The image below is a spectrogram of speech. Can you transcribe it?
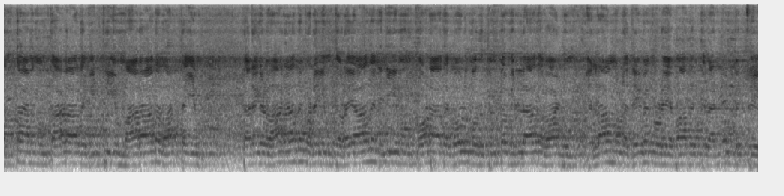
சந்தானமும் தாழாத கீர்த்தியும் மாறாத வார்த்தையும் தடைகள் வாராத கொடையும் தொலையாத நிதியமும் கோணாத கோலும் ஒரு துன்பம் இல்லாத வாழ்வும் எல்லாம் உள்ள தெய்வங்களுடைய பாதத்தில் அன்பும் பெற்று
